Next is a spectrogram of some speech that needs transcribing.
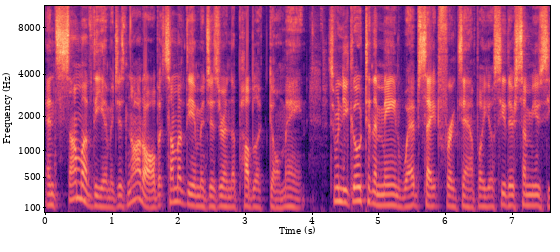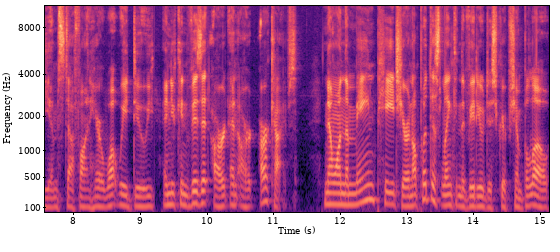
and some of the images, not all, but some of the images are in the public domain. So when you go to the main website, for example, you'll see there's some museum stuff on here, what we do, and you can visit art and art archives. Now on the main page here, and I'll put this link in the video description below,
